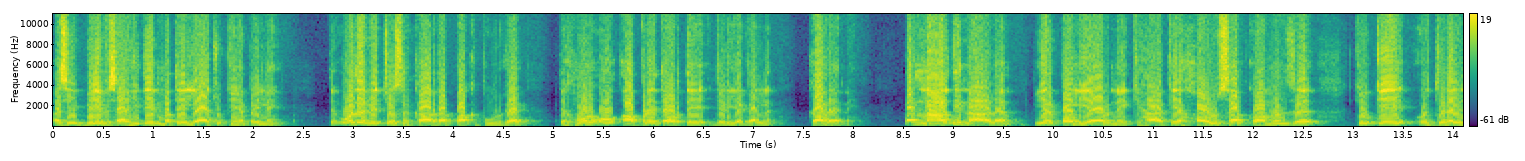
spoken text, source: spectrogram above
ਅਸੀਂ ਬੇਵਸਾਹੀ ਦੇ ਮਤੇ ਲਿਆ ਚੁੱਕੇ ਹਾਂ ਪਹਿਲਾਂ ਹੀ ਤੇ ਉਹਦੇ ਵਿੱਚ ਉਹ ਸਰਕਾਰ ਦਾ ਪੱਖ ਪੂਰ ਗਏ ਤੇ ਹੁਣ ਉਹ ਆਪਣੇ ਤੌਰ ਤੇ ਜਿਹੜੀ ਇਹ ਗੱਲ ਕਰ ਰਹੇ ਨੇ। ਪਰ ਨਾਲ ਦੀ ਨਾਲ ਪੀਅਰ ਪੋਲੀਐਵ ਨੇ ਕਿਹਾ ਕਿ ਹਾਊਸ ਆਫ ਕਾਮਨਸ ਕਿਉਂਕਿ ਉਹ ਜਿਹੜੇ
